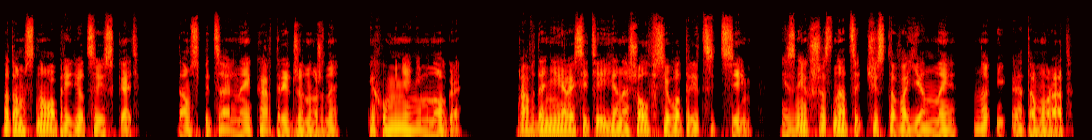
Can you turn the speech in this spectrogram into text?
потом снова придется искать. Там специальные картриджи нужны, их у меня немного. Правда, нейросетей я нашел всего 37, из них 16 чисто военные, но и этому рад.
